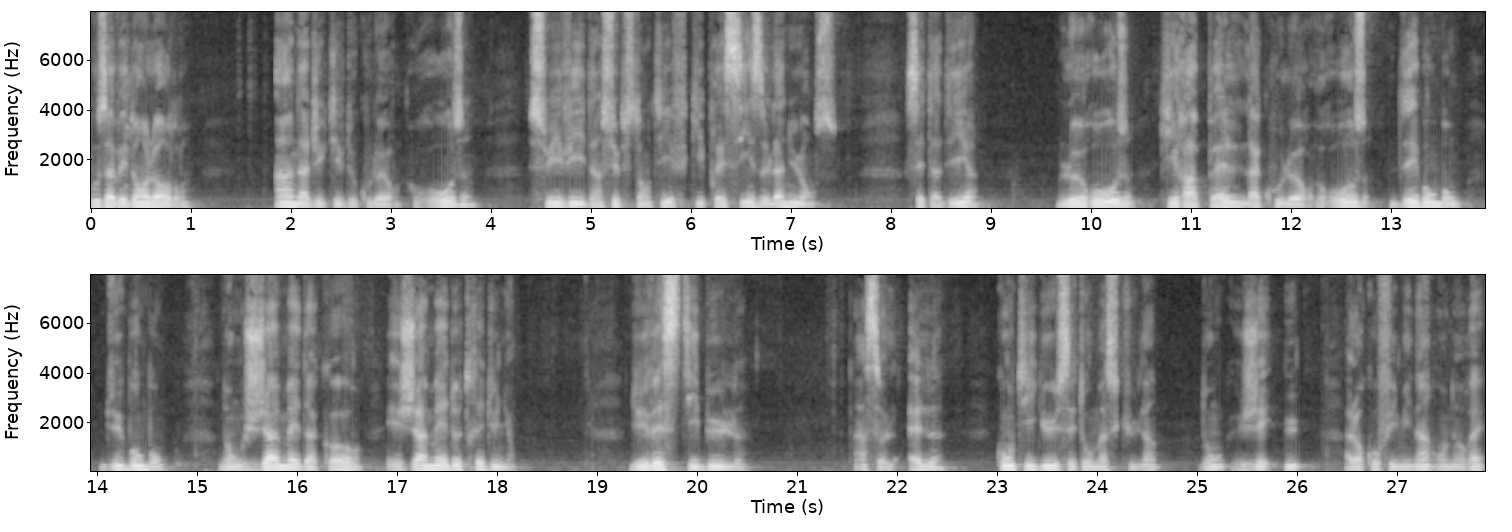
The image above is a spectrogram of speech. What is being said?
Vous avez dans l'ordre un adjectif de couleur rose, suivi d'un substantif qui précise la nuance c'est-à-dire le rose qui rappelle la couleur rose des bonbons, du bonbon. Donc jamais d'accord et jamais de trait d'union. Du vestibule, un seul L. Contigu, c'est au masculin, donc GU, alors qu'au féminin, on aurait,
